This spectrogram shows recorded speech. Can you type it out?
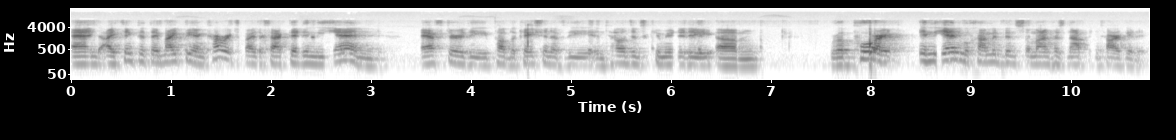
And I think that they might be encouraged by the fact that in the end, after the publication of the intelligence community um, report, in the end, Mohammed bin Salman has not been targeted.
